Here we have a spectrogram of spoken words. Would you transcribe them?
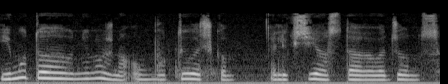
Ему-то не нужно бутылочка эликсира старого Джонса.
